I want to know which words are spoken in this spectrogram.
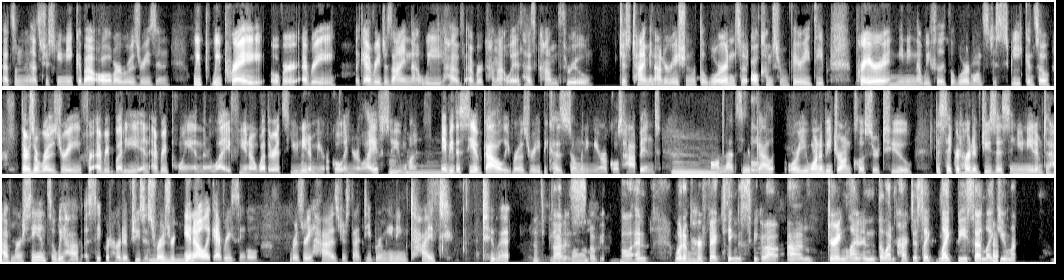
that's something that's just unique about all of our rosaries. And we we pray over every like every design that we have ever come out with has come through just time and adoration with the Lord. And so it all comes from very deep prayer and meaning that we feel like the Lord wants to speak. And so there's a rosary for everybody in every point in their life, you know, whether it's you need a mm-hmm. miracle in your life. So you mm-hmm. want maybe the Sea of Galilee rosary because so many miracles happened mm. on that Sea of Galilee, or you want to be drawn closer to the Sacred Heart of Jesus and you need him to have mercy. And so we have a Sacred Heart of Jesus mm. rosary. You know, like every single rosary has just that deeper meaning tied to to it. That's beautiful. That is so beautiful. And what a perfect thing to speak about um during Lent and the Lent practice. Like like B said, like you Mark,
